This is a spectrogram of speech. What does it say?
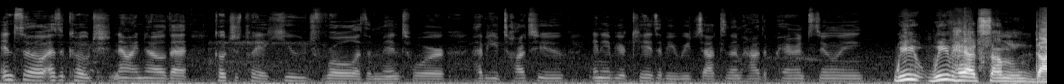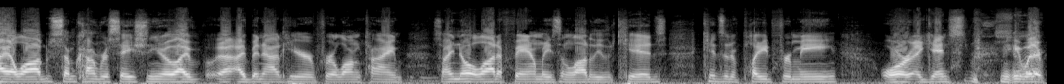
And so, as a coach, now I know that coaches play a huge role as a mentor. Have you talked to any of your kids? Have you reached out to them? How are the parents doing? we we've had some dialogue, some conversation. You know, I've I've been out here for a long time, so I know a lot of families and a lot of the kids, kids that have played for me or against me, whatever.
